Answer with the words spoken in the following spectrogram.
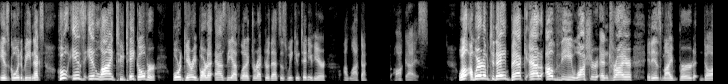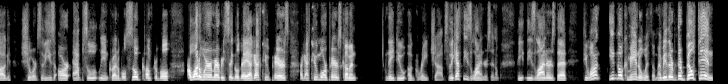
is going to be next. Who is in line to take over for Gary Barta as the athletic director? That's as we continue here on Locked Hawkeyes. Well, I'm wearing them today back out of the washer and dryer. It is my bird dog shorts. These are absolutely incredible, so comfortable. I want to wear them every single day. I got two pairs. I got two more pairs coming. They do a great job. So they got these liners in them. these liners that if you want, you can go commando with them. I mean, they're they're built in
